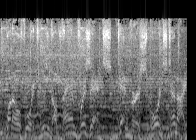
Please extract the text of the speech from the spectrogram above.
Station 1043 The Fan presents Denver Sports Tonight.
